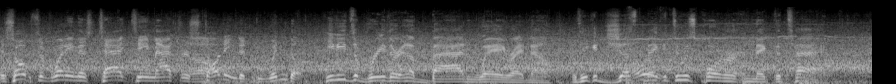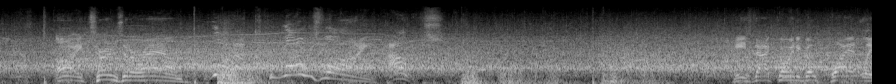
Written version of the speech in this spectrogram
His hopes of winning this tag team match are oh. starting to dwindle. He needs a breather in a bad way right now. If he could just oh. make it to his corner and make the tag. Oh, he turns it around. What a clothesline! Ouch! He's not going to go quietly.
